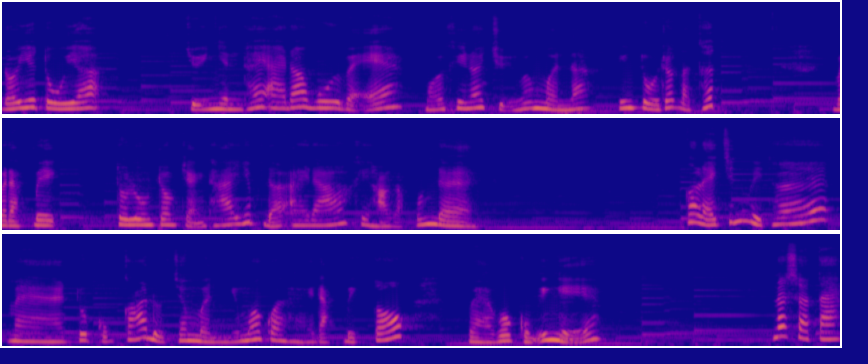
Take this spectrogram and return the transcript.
Đối với tôi á, chuyện nhìn thấy ai đó vui vẻ mỗi khi nói chuyện với mình á, khiến tôi rất là thích. Và đặc biệt, tôi luôn trong trạng thái giúp đỡ ai đó khi họ gặp vấn đề có lẽ chính vì thế mà tôi cũng có được cho mình những mối quan hệ đặc biệt tốt và vô cùng ý nghĩa. Nói sao ta?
